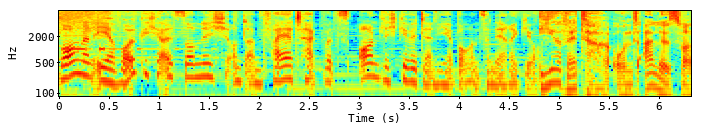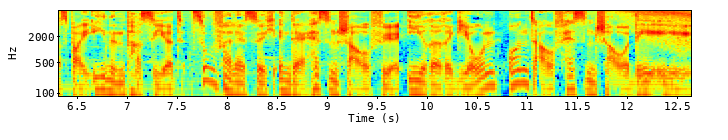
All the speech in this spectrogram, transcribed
Morgen dann eher wolkig als sonnig und am Feiertag wird es ordentlich gewittern hier bei uns in der Region. Ihr Wetter und alles, was bei Ihnen passiert, zuverlässig in der Hessenschau für Ihre Region und auf hessenschau.de.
